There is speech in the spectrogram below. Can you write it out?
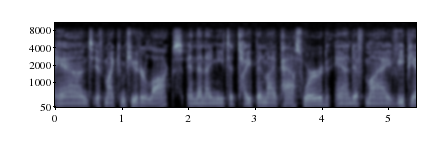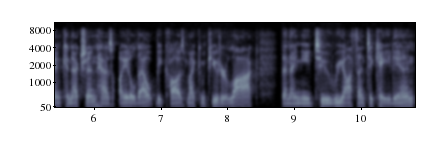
And if my computer locks and then I need to type in my password, and if my VPN connection has idled out because my computer locked, then I need to re authenticate in.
